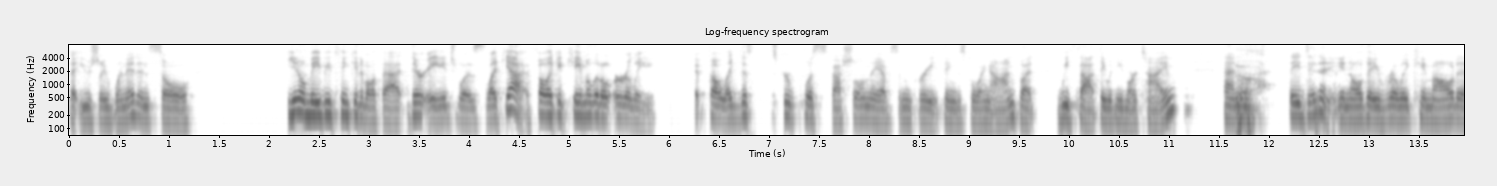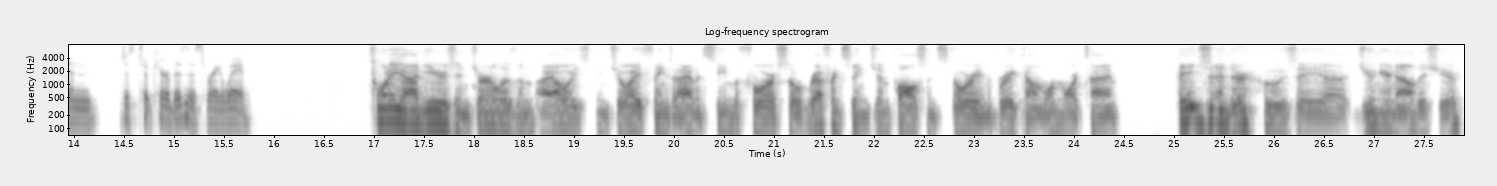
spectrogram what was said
that usually win it. And so, you know, maybe thinking about that, their age was like, yeah, it felt like it came a little early it felt like this group was special and they have some great things going on, but we thought they would need more time. And yeah. they didn't, you know, they really came out and just took care of business right away. 20 odd years in journalism, I always enjoy things I haven't seen before. So, referencing Jim Paulsen's story in the breakdown one more time, Paige Zender, who is a uh, junior now this year,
